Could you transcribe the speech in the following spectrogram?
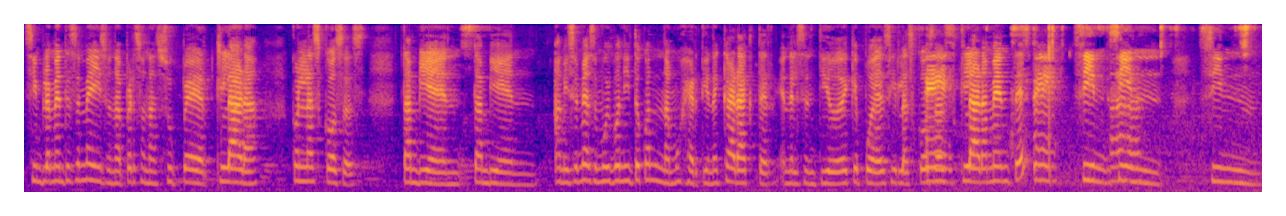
Simplemente se me hizo una persona súper clara con las cosas. También, también, a mí se me hace muy bonito cuando una mujer tiene carácter, en el sentido de que puede decir las cosas claramente, sin, sin, sin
